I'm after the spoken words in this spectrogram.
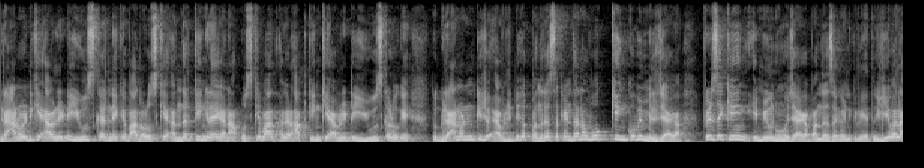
ग्रैंड की एबिलिटी यूज़ करने के बाद और उसके अंदर किंग रहेगा ना, उसके बाद अगर आप किंग की एबिलिटी यूज़ करोगे तो ग्रैंड की जो एबिलिटी का पंद्रह सेकेंड था ना, वो किंग को भी मिल जाएगा। फिर से किंग इम्यून हो जाएगा पंद्रह सेकेंड के लिए। तो ये वाला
